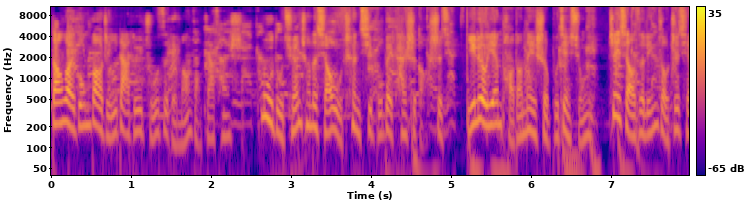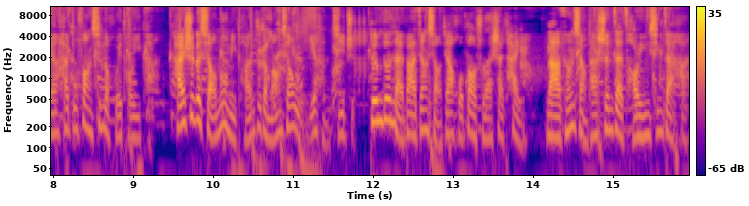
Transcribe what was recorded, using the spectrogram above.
当外公抱着一大堆竹子给盲仔加餐时，目睹全程的小五趁其不备开始搞事情，一溜烟跑到内舍不见熊影。这小子临走之前还不放心的回头一看，还是个小糯米团子的盲小五也很机智，墩墩奶爸将小家伙抱出来晒太阳。哪曾想他身在曹营心在汉，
